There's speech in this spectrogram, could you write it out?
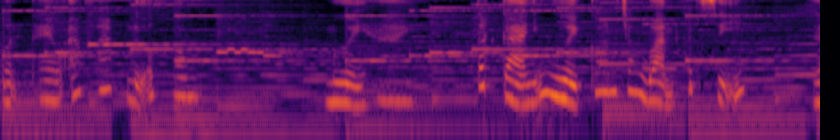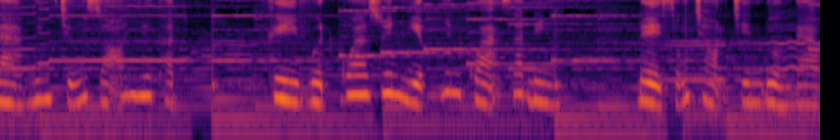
thuận theo ác pháp nữa không? 12 tất cả những người con trong đoàn khất sĩ là minh chứng rõ như thật khi vượt qua duyên nghiệp nhân quả gia đình để sống trọn trên đường đạo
